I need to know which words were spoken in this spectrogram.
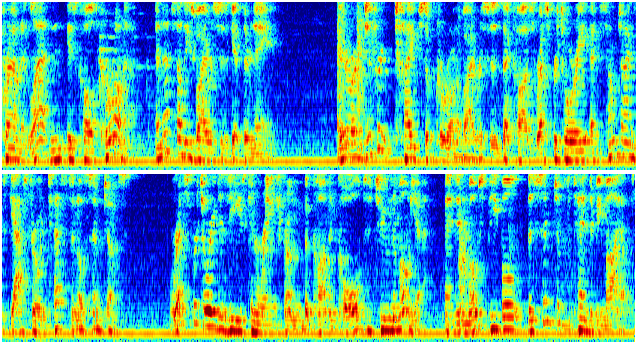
Crown in Latin is called corona, and that's how these viruses get their name. There are different types of coronaviruses that cause respiratory and sometimes gastrointestinal symptoms. Respiratory disease can range from the common cold to pneumonia, and in most people, the symptoms tend to be mild.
